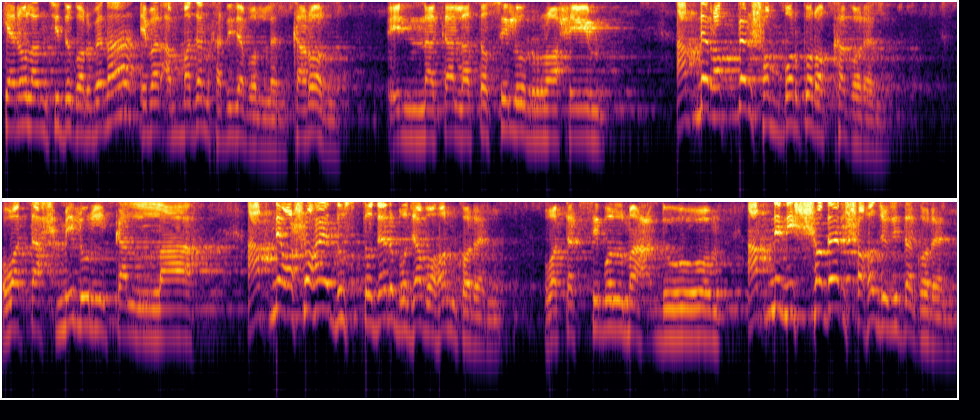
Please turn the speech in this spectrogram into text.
কেন লাঞ্ছিত করবে না? এবার আম্মাজান খাদিজা বললেন, কারণ রহিম। আপনি রক্তের সম্পর্ক রক্ষা করেন। ওয়া তাহমিলুল কাল্লাহ আপনি অসহায় দুস্থদের বোঝা বহন করেন। ওয়া আপনি নিঃস্বদের সহযোগিতা করেন।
